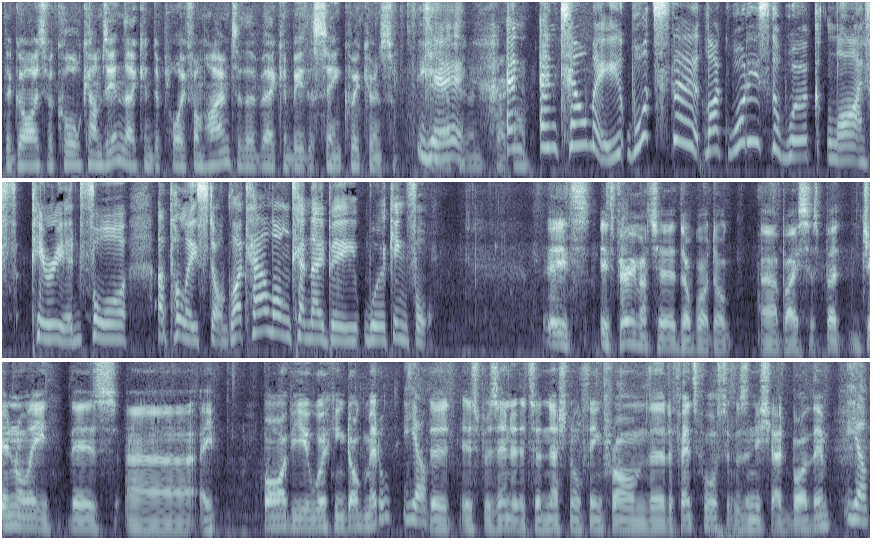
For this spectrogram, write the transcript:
the guys if a call comes in, they can deploy from home to the they can be the scene quicker and s- get out Yeah, there and crack and on. and tell me, what's the like? What is the work life period for a police dog? Like, how long can they be working for? It's it's very much a dog by dog uh, basis, but generally there's uh, a five year working dog medal that is presented. It's a national thing from the Defence Force. It was initiated by them. Yep.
